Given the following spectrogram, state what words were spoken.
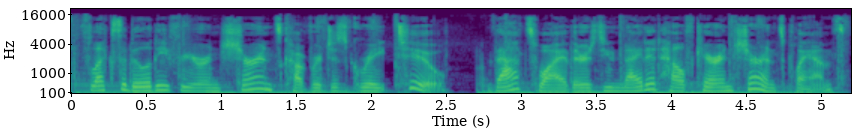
Flexibility for your insurance coverage is great too. That's why there's United Healthcare Insurance Plans.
